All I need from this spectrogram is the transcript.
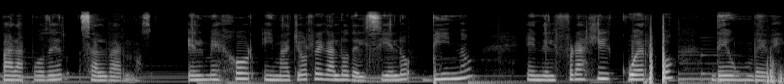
para poder salvarnos el mejor y mayor regalo del cielo vino en el frágil cuerpo de un bebé.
